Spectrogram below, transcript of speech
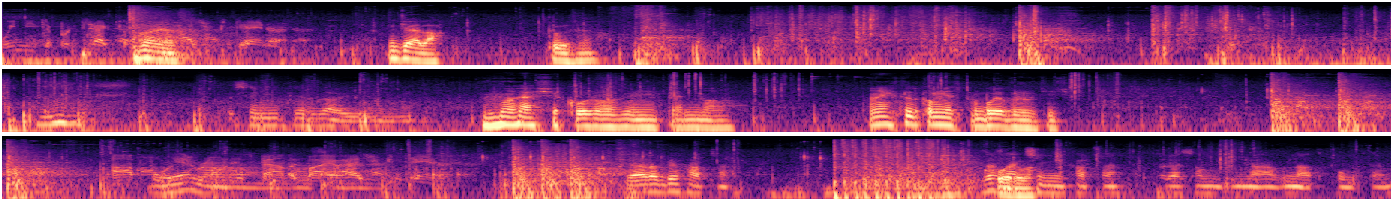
We need to protect the Go jest. biohazard container. Gdzie la? Tu jest. To się nie pierdoli. No ja się kurwa w nie nie pierdolę. No niech tylko mnie spróbuje wyrzucić. Op 4 drone has found the biohazard container. Ja robię hacze. Zaznaczcie mi hacze, które są na, nad punktem,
